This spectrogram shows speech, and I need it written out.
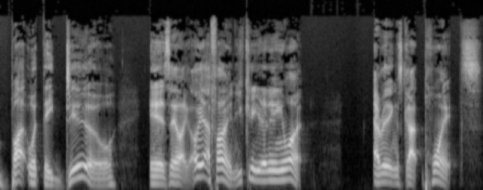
But what they do is they're like, oh yeah, fine, you can eat anything you want. Everything's got points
